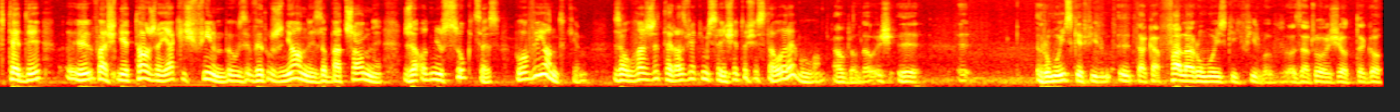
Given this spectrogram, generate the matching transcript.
Wtedy Y, właśnie to, że jakiś film był wyróżniony, zobaczony, że odniósł sukces, było wyjątkiem. Zauważ, że teraz w jakimś sensie to się stało regułą. A oglądałeś y, y, rumuńskie filmy, y, taka fala rumuńskich filmów. Zaczęło się od tego,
